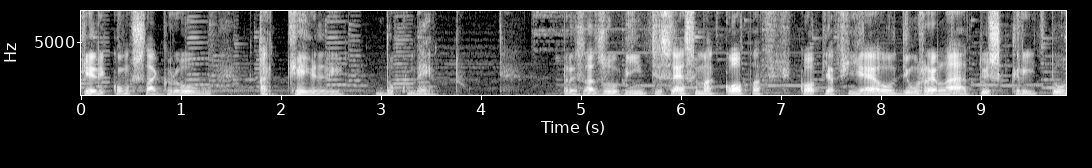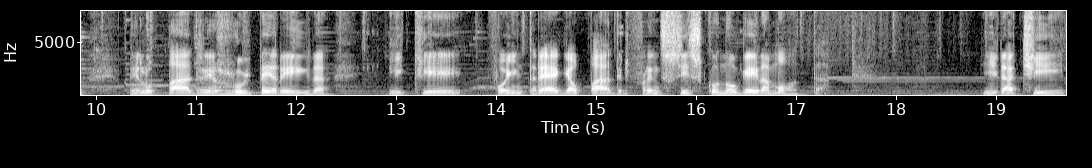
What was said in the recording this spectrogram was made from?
que ele consagrou aquele documento. Prezados ouvintes, essa é uma cópia fiel de um relato escrito pelo padre Rui Pereira e que foi entregue ao padre Francisco Nogueira Mota. Irati,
